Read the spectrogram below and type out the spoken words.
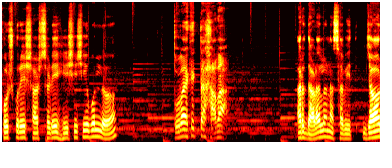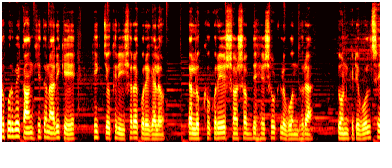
ফোঁস করে শ্বাস ছেড়ে হিস বলল, তোরা এক একটা হারা। আর দাঁড়াল না সাবিত। যাওয়ার পূর্বে কাঙ্ক্ষিত নারীকে ঠিক চোখের ইশারা করে গেল। তা লক্ষ্য করে সশব্দে হেসে উঠল বন্ধুরা। টোন কেটে বলছে,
